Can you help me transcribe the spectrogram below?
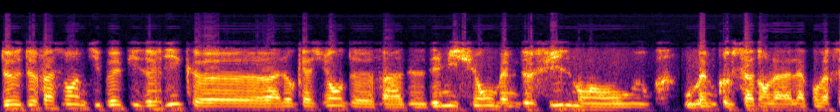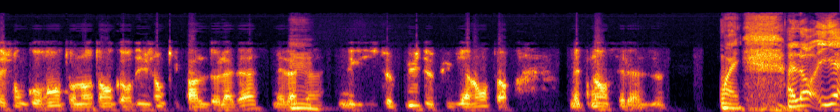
de, de façon un petit peu épisodique, euh, à l'occasion de, enfin, d'émissions, même de films, ou, ou, même comme ça dans la, la, conversation courante, on entend encore des gens qui parlent de la DAS, mais la mm. DAS n'existe plus depuis bien longtemps. Maintenant, c'est la Ouais. Alors il y a,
